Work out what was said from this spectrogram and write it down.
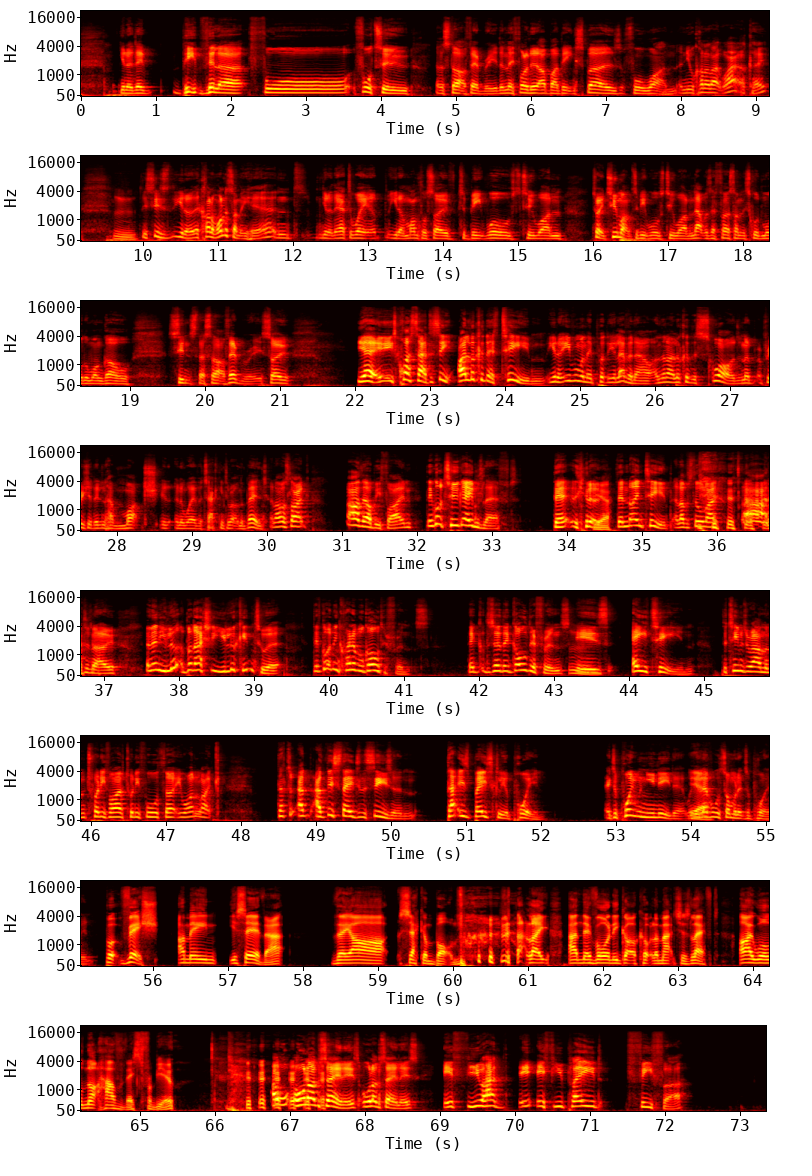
you know they beat Villa four four two at the start of February. Then they followed it up by beating Spurs four one, and you were kind of like, right, okay, hmm. this is you know they're kind of onto something here, and you know they had to wait you know a month or so to beat Wolves two one. Sorry, two months to beat Wolves two one, and that was their first time they scored more than one goal since the start of February. So. Yeah, it's quite sad to see. I look at their team, you know, even when they put the 11 out, and then I look at the squad, and I appreciate they didn't have much in, in a way of attacking throughout on the bench. And I was like, oh, they'll be fine. They've got two games left. They're you know Yeah. they're nineteenth, and I'm still like ah, I don't know. And then you look, but actually you look into it, they've got an incredible goal difference. They, so their goal difference is 18. The teams around them 25, 24, 31. Like that's at, at this stage of the season, that is basically a point. It's a point when you need it. When you level with someone, it's a point. But Vish, I mean, you say that they are second bottom, like, and they've only got a couple of matches left. I will not have this from you. all, all I'm saying is, all I'm saying is, if you had, if you played FIFA,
